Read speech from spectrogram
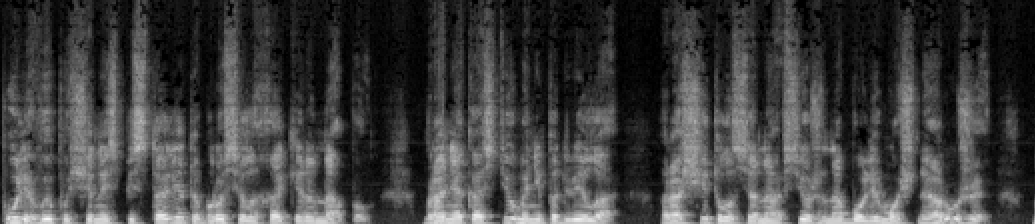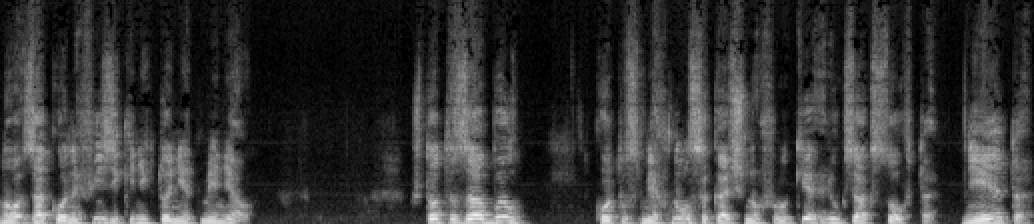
Пуля, выпущенная из пистолета, бросила хакера на пол. Броня костюма не подвела. Рассчитывался она все же на более мощное оружие, но законы физики никто не отменял. «Что-то забыл?» Кот усмехнулся, качнув в руке рюкзак софта. «Не это?»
